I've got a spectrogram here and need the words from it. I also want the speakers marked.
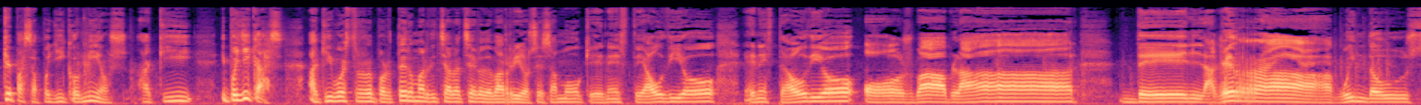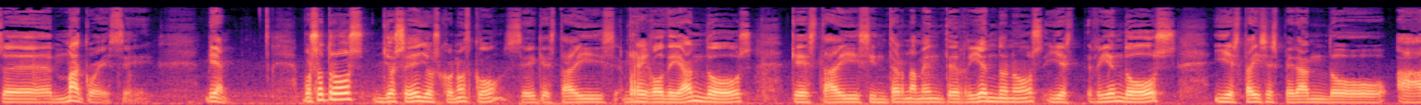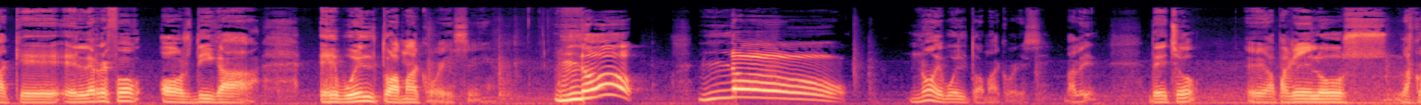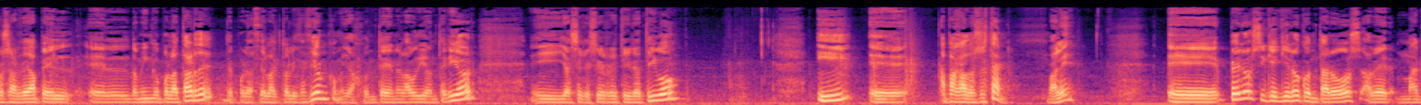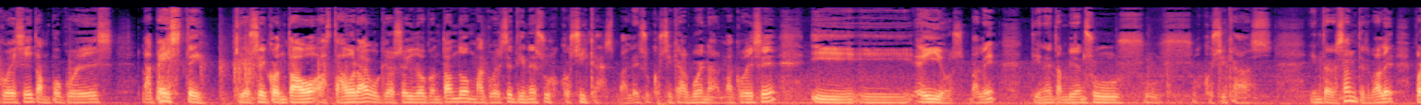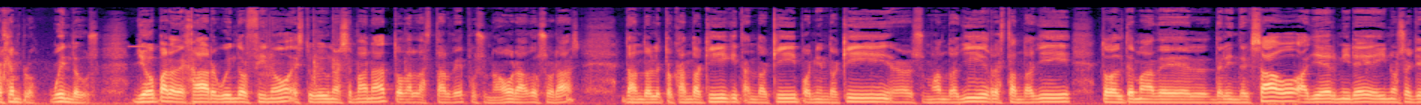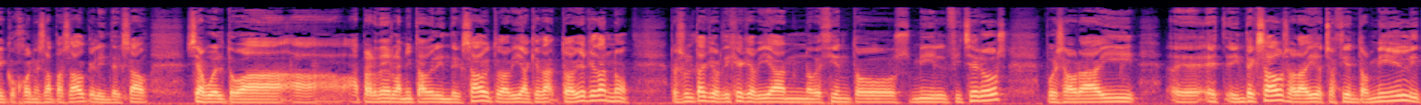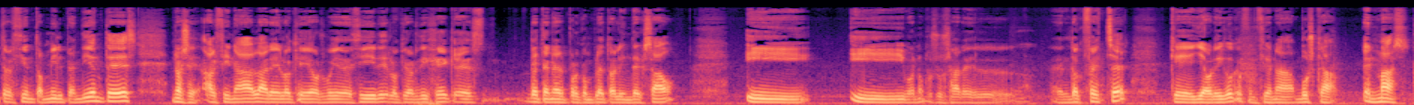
Speaker 1: ¿Qué pasa, pollicos míos? Aquí, y pollicas, aquí vuestro reportero más dicharachero de Barrio Sésamo, que en este audio, en este audio os va a hablar de la guerra Windows eh, macOS. Bien, vosotros, yo sé, yo os conozco, sé que estáis regodeándoos, que estáis internamente riéndonos y riéndoos y estáis esperando a que el RFOG os diga he vuelto a macOS. ¡No! ¡No! No he vuelto a macOS, ¿vale? De hecho, eh, apagué los, las cosas de Apple el domingo por la tarde, después de hacer la actualización, como ya conté en el audio anterior, y ya sé que soy retirativo, y eh, apagados están, ¿vale? Eh, pero sí que quiero contaros, a ver, macOS tampoco es la peste que os he contado hasta ahora, o que os he ido contando. macOS tiene sus cositas, ¿vale? Sus cositas buenas, macOS y, y e iOS, ¿vale? Tiene también sus, sus, sus cositas interesantes, ¿vale? Por ejemplo, Windows. Yo para dejar Windows fino estuve una semana, todas las tardes, pues una hora, dos horas, dándole, tocando aquí, quitando aquí, poniendo aquí, eh, sumando allí, restando allí, todo el tema del, del indexado. Ayer miré y no sé qué cojones ha pasado, que el indexado se ha vuelto a, perder la mitad del indexado y todavía queda, todavía quedan, no. Resulta que os dije que habían 900.000 ficheros, pues ahora hay eh, indexados, ahora hay 800.000 y 300.000 pendientes. No sé, al final haré lo que os voy a decir, lo que os dije, que es detener por completo el indexado y, y bueno, pues usar el, el fetcher, que ya os digo que funciona, busca en más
